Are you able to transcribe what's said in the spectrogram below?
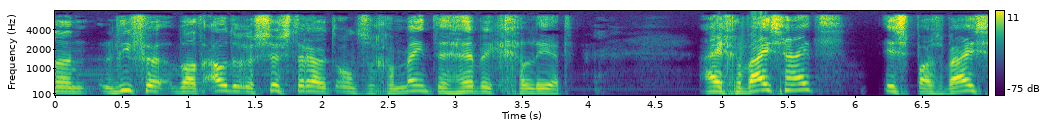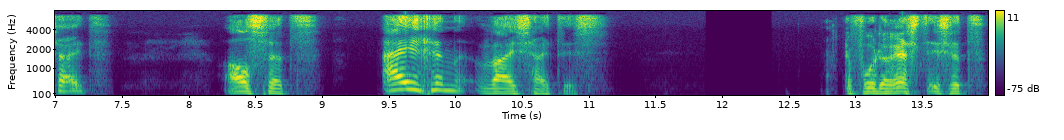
een lieve, wat oudere zuster uit onze gemeente heb ik geleerd. Eigen wijsheid is pas wijsheid als het eigen wijsheid is. En voor de rest is het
